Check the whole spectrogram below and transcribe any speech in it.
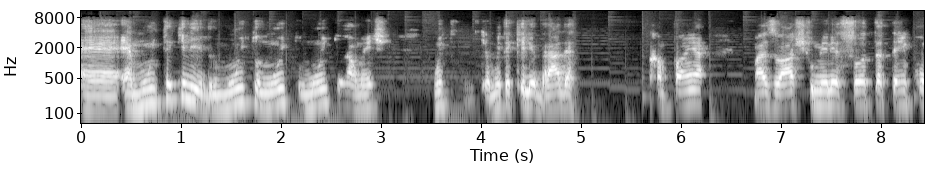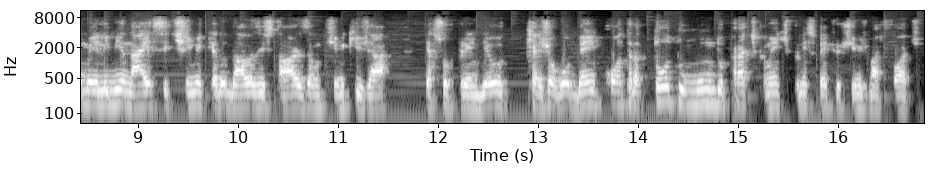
É, é, muito equilíbrio, muito, muito, muito, realmente, muito, é muito equilibrada a campanha, mas eu acho que o Minnesota tem como eliminar esse time que é do Dallas Stars, é um time que já que surpreendeu, que jogou bem contra todo mundo, praticamente, principalmente os times mais fortes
